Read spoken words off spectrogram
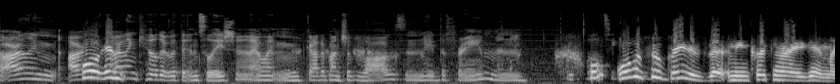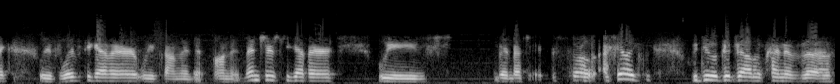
So Arlen, Ar- Well, and- Arlen killed it with the insulation. I went and got a bunch of logs and made the frame and. Well, what was so great is that I mean, Kirsten and I again, like we've lived together, we've gone on- on adventures together, we've been best. So I feel like we do a good job of kind of the.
